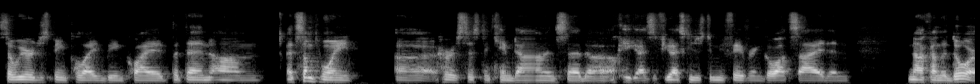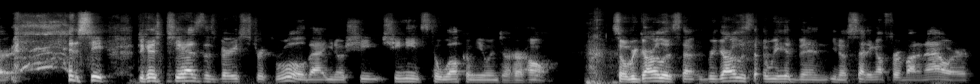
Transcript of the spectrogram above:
so we were just being polite and being quiet. But then um, at some point, uh, her assistant came down and said, uh, "Okay, guys, if you guys can just do me a favor and go outside and knock on the door." and she, because she has this very strict rule that you know she she needs to welcome you into her home. So regardless that regardless that we had been you know setting up for about an hour,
